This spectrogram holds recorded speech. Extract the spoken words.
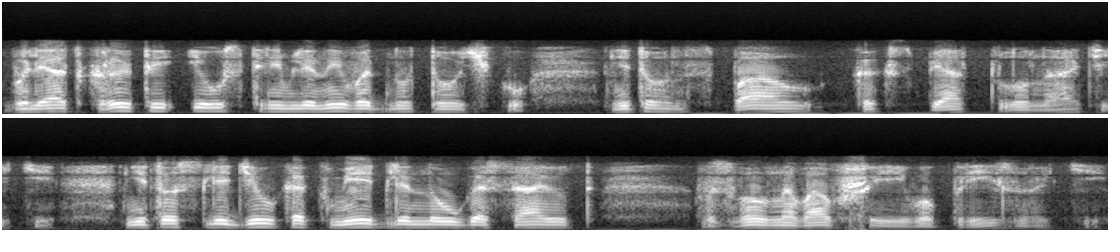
были открыты и устремлены в одну точку. Не то он спал, как спят лунатики, не то следил, как медленно угасают взволновавшие его призраки.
